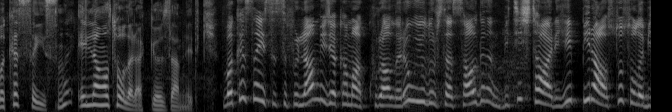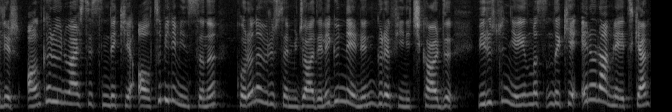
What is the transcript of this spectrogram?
vaka sayısını 56 olarak gözlemledik. Vaka sayısı sıfırlanmayacak ama kurallara uyulursa salgının bitiş tarihi 1 Ağustos olabilir. Ankara Üniversitesi'ndeki 6 bilim insanı koronavirüsle mücadele günlerinin grafiğini çıkardı. Virüsün yayılmasındaki en önemli etken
